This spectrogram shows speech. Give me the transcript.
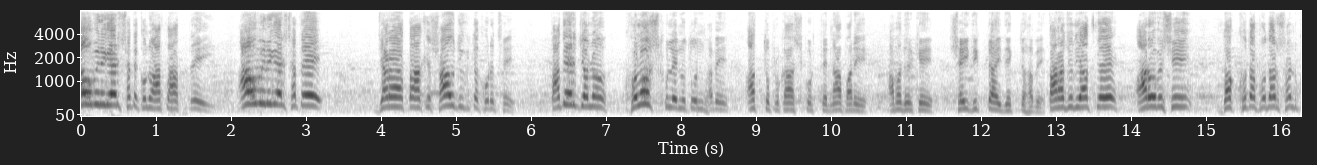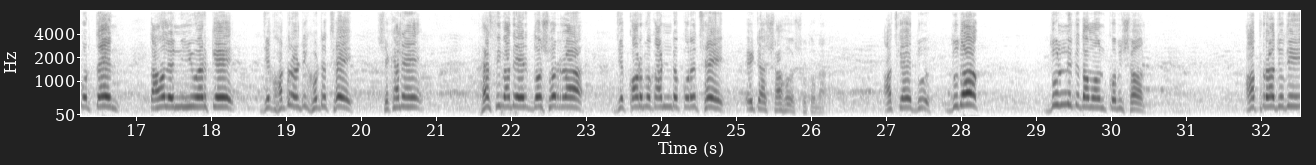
আওয়ামী লীগের সাথে কোনো আতাত নেই। আওয়ামী লীগের সাথে যারা তাকে সহযোগিতা করেছে, তাদের জন্য খোলস খুলে নতুনভাবে আত্মপ্রকাশ করতে না পারে, আমাদেরকে সেই দিকটাই দেখতে হবে। তারা যদি আজকে আরও বেশি দক্ষতা প্রদর্শন করতেন, তাহলে নিউ ইয়র্কে যে ঘটনাটি ঘটেছে, সেখানে ফ্যাসিবাদের দোসররা যে কর্মকাণ্ড করেছে, এটা সাহস হতো না। আজকে দুদক দুর্নীতি দমন কমিশন। আপনারা যদি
